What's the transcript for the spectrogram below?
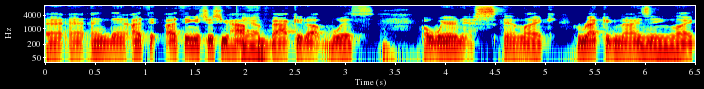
and, and then I think I think it's just you have Yeah. to back it up with awareness and like recognizing like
